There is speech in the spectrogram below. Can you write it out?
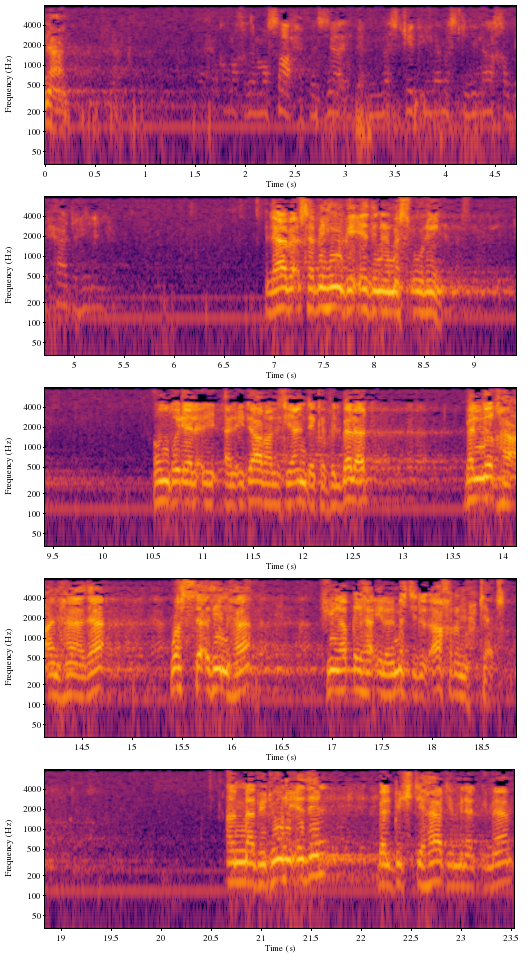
نعم. أخذ المصاحف الزائدة من مسجد إلى مسجد آخر بحاجة إليها لا بأس به بإذن المسؤولين. انظر إلى الإدارة التي عندك في البلد بلغها عن هذا واستأذنها في نقلها إلى المسجد الآخر المحتاج. أما بدون إذن بل باجتهاد من الإمام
